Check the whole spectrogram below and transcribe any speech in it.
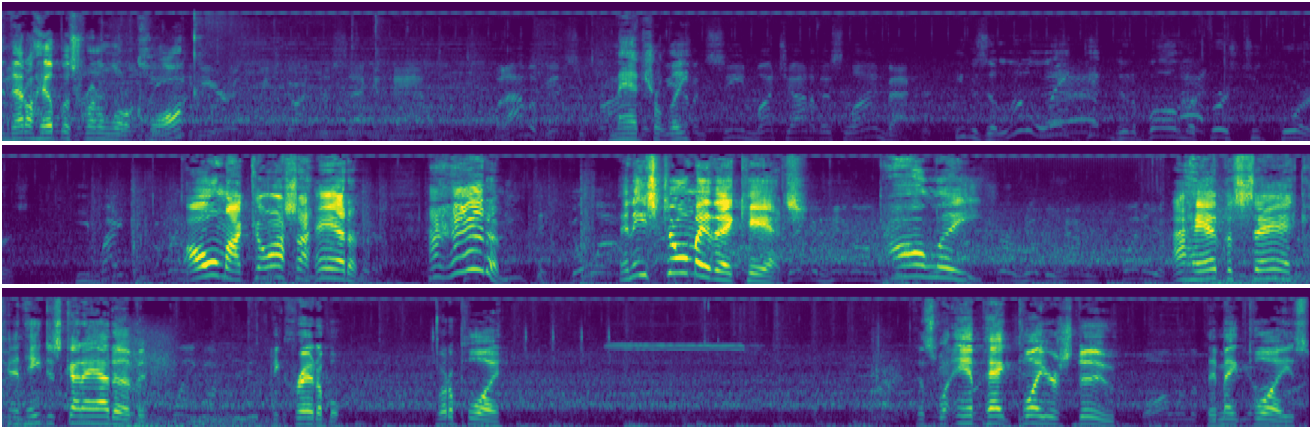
and that'll help us run a little clock naturally. He was a little late getting to the ball in the first two quarters. He might be playing Oh my gosh, I had him! I had him! And he still made that catch. Golly! Sure, he'll be having plenty of I had the sack, and he just got out of it. playing up to his Incredible. What a play. That's what impact players do. They make plays.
